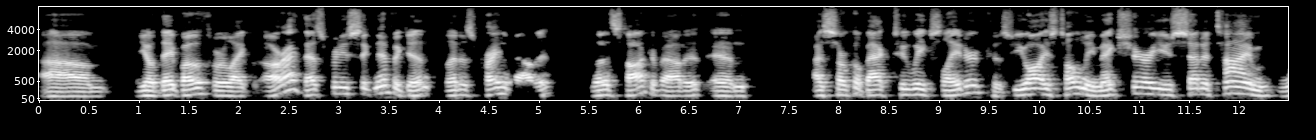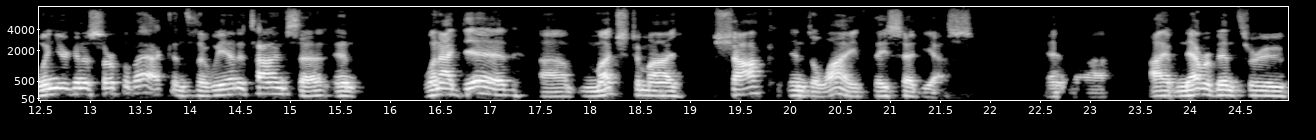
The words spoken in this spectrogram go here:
um, you know they both were like, "All right, that's pretty significant. Let us pray about it. Let us talk about it." And I circled back two weeks later because you always told me make sure you set a time when you're going to circle back, and so we had a time set. And when I did, um, much to my shock and delight, they said yes, and. Uh, I've never been through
